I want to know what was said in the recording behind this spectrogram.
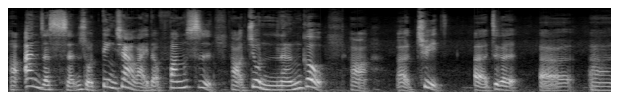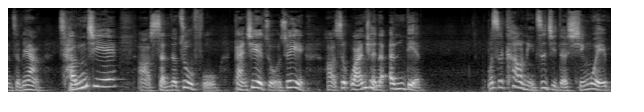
啊，按着神所定下来的方式啊，就能够啊呃去呃这个呃呃怎么样承接啊神的祝福，感谢主，所以啊是完全的恩典，不是靠你自己的行为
